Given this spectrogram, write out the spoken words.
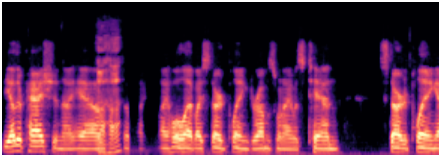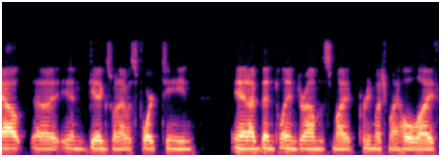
the other passion I have. Uh-huh. My, my, whole life, I started playing drums when I was 10, started playing out uh, in gigs when I was 14, and I've been playing drums my pretty much my whole life.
